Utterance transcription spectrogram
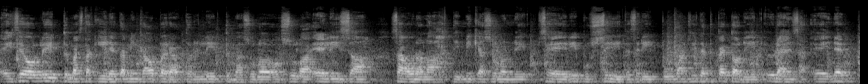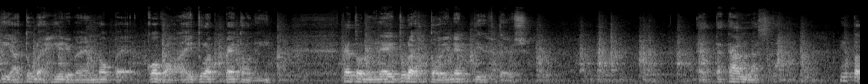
ei se ole liittymästä kiinni, että minkä operaattorin liittymä sulla on, sulla Elisa, Saunalahti, mikä sulla on, niin se ei riipu siitä, se riippuu vaan siitä, että betoniin yleensä ei nettiä tule hirveän nopea, kovaa, ei tule betoniin. Betoniin ei tule toi nettiyhteys. Että tällaista. Mutta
